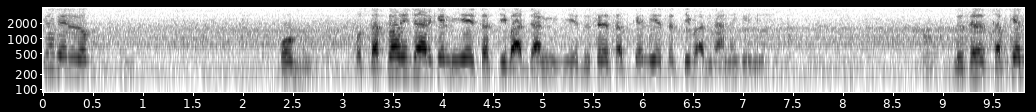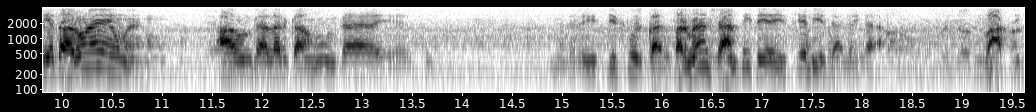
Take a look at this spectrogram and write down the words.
क्योंकि लोग? वो वो तत्व विचार के लिए सच्ची बात जानने के लिए दूसरे सबके लिए सच्ची बात जानने के लिए। दूसरे सबके लिए तो अरुण है हूँ मैं हूँ। उनका लड़का हूँ उनका इसको परमानेंट शांति से इसके लिए जाने का वास्तविक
